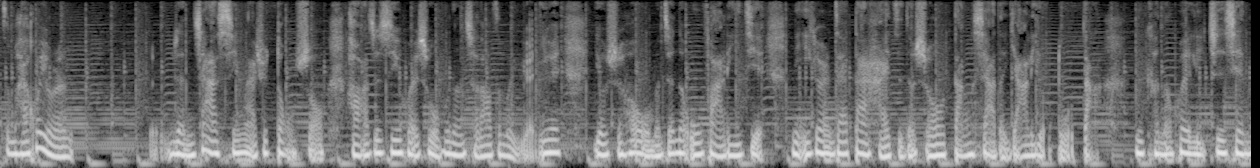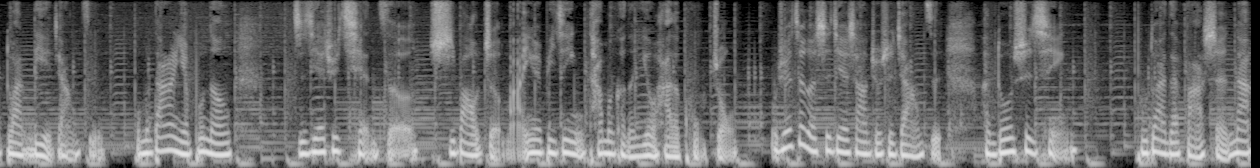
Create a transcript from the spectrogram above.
怎么还会有人忍下心来去动手？好啊，这是一回事，我不能扯到这么远，因为有时候我们真的无法理解你一个人在带孩子的时候当下的压力有多大，你可能会理智线断裂这样子。我们当然也不能。直接去谴责施暴者嘛？因为毕竟他们可能也有他的苦衷。我觉得这个世界上就是这样子，很多事情不断在发生。那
